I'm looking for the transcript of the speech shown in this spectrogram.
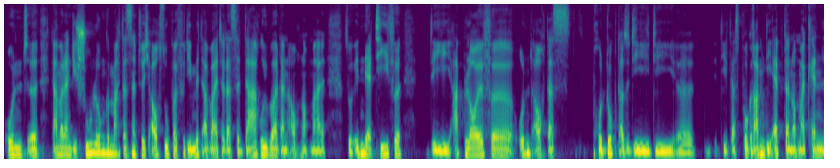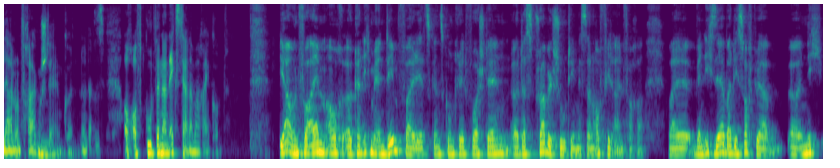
Und äh, da haben wir dann die Schulung gemacht. Das ist natürlich auch super für die Mitarbeiter, dass sie darüber dann auch nochmal so in der Tiefe die Abläufe und auch das Produkt, also die, die, äh, die, das Programm, die App dann nochmal kennenlernen und Fragen mhm. stellen können. Ne? Das ist auch oft gut, wenn da ein Externer mal reinkommt. Ja, und vor allem auch äh, kann ich mir in dem Fall jetzt ganz konkret vorstellen, äh, das Troubleshooting ist dann auch viel einfacher. Weil wenn ich selber die Software äh, nicht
